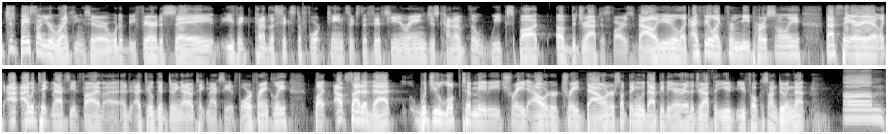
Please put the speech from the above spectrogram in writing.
just based on your rankings here, would it be fair to say you think kind of the six to 14, six to 15 range is kind of the weak spot of the draft as far as value? Like, I feel like for me personally, that's the area. Like, I, I would take Maxey at five. I, I feel good doing that. I would take Maxey at four, frankly. But outside of that, would you look to maybe trade out or trade down or something? Would that be the area of the draft that you you'd focus on doing that? Um,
